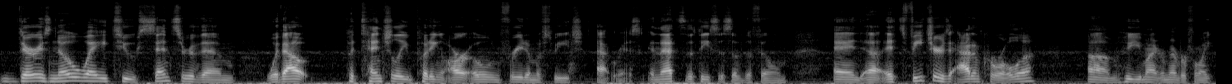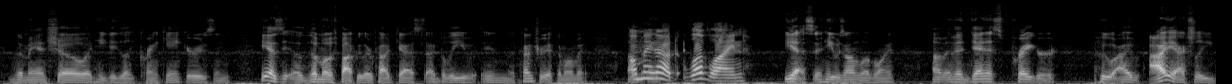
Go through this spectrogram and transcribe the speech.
there is no way to censor them without potentially putting our own freedom of speech at risk, and that's the thesis of the film. And uh, it features Adam Carolla, um, who you might remember from like The Man Show, and he did like Crank Yankers, and he has uh, the most popular podcast, I believe, in the country at the moment. oh Um, my and- god, Loveline. Yes, and he was on Loveline. Um, and then Dennis Prager, who I I actually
